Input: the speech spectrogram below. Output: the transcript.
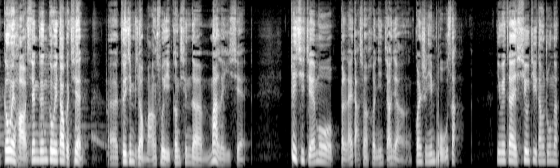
各位好，先跟各位道个歉，呃，最近比较忙，所以更新的慢了一些。这期节目本来打算和您讲讲观世音菩萨，因为在《西游记》当中呢，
